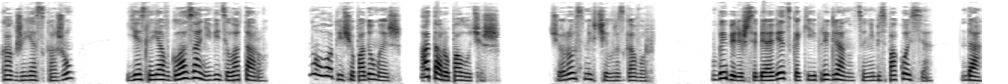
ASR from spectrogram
Как же я скажу, если я в глаза не видел Атару? Ну вот еще подумаешь, Атару получишь. Чуро смягчил разговор. Выберешь себе овец, какие приглянутся, не беспокойся. Да,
